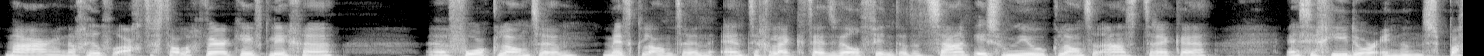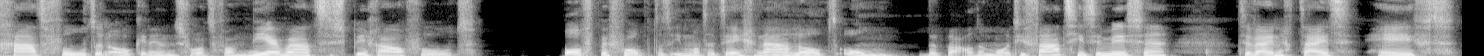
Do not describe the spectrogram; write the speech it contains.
maar nog heel veel achterstallig werk heeft liggen. Uh, voor klanten, met klanten en tegelijkertijd wel vindt dat het zaak is om nieuwe klanten aan te trekken. En zich hierdoor in een spagaat voelt en ook in een soort van neerwaartse spiraal voelt. Of bijvoorbeeld dat iemand er tegenaan loopt om bepaalde motivatie te missen, te weinig tijd heeft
